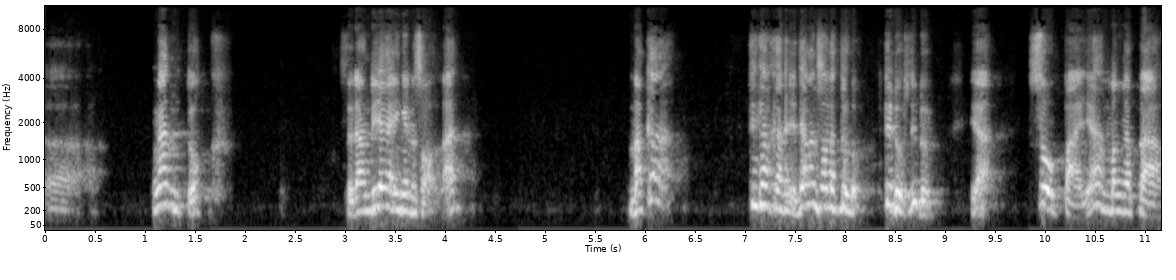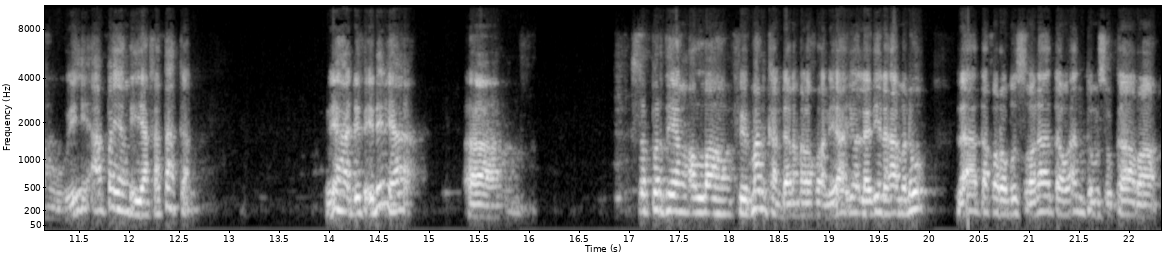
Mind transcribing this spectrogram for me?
uh, ngantuk, sedang dia ingin sholat, maka tinggalkan aja, jangan sholat dulu, tidur tidur, ya, supaya mengetahui apa yang ia katakan. Ini hadis ini ya, uh, seperti yang Allah firmankan dalam Al-Quran, ya, ayyuhalladzina amanu la taqrabus salata wa antum sukara.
